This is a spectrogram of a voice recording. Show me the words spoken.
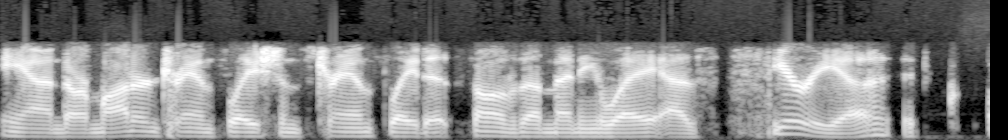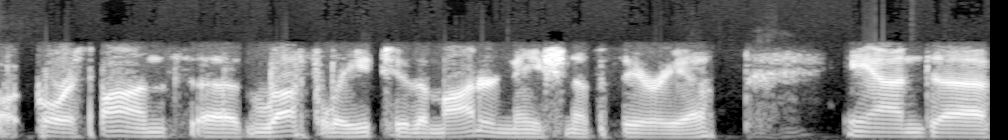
and our modern translations translate it, some of them anyway, as Syria. It corresponds uh, roughly to the modern nation of Syria. And uh,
